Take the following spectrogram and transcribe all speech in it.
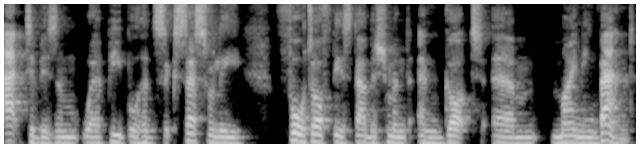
activism where people had successfully fought off the establishment and got um, mining banned.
